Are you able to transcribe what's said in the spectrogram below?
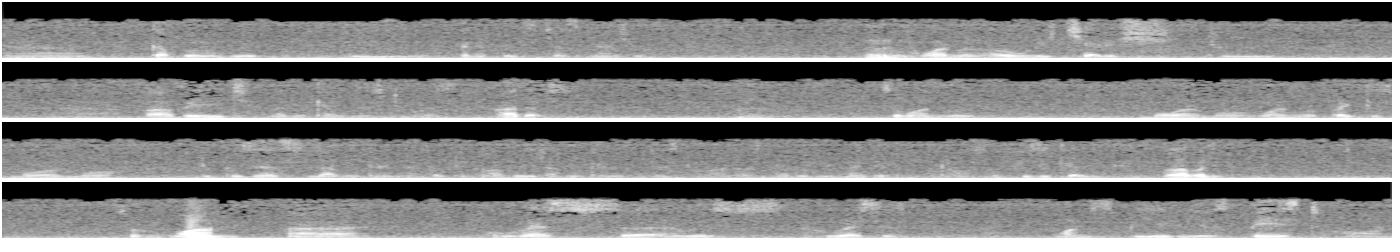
and coupled with the benefits just mentioned, one will only cherish to uh, pervade loving kindness towards others. So one will more and more, one will practice more and more to possess loving kindness, or to pervade loving kindness to others, not only mentally but also physically and verbally. So one uh, who has uh, who is who has his, one's behaviors based on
